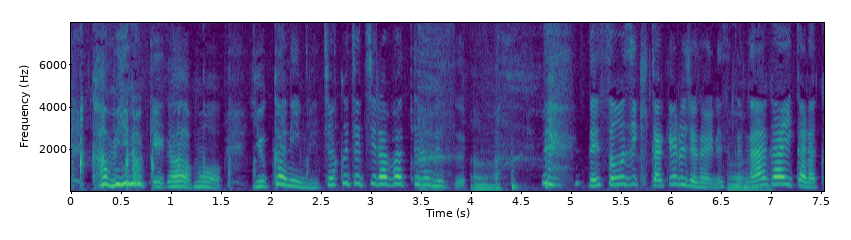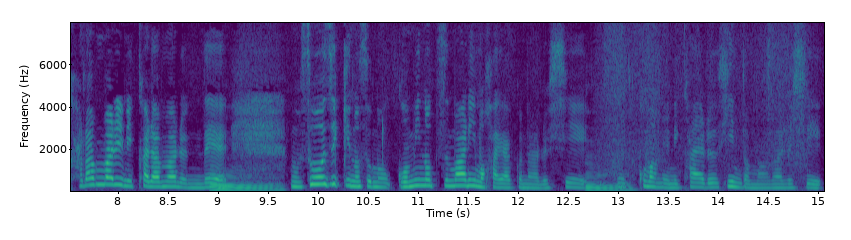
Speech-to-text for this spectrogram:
髪の毛がもう床にめちゃくちゃ散らばってるんです。うん。で掃除機かけるじゃないですか、うん。長いから絡まりに絡まるんで、うん。もう掃除機のそのゴミの詰まりも早くなるし、うん。こまめに変える頻度も上がるし、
